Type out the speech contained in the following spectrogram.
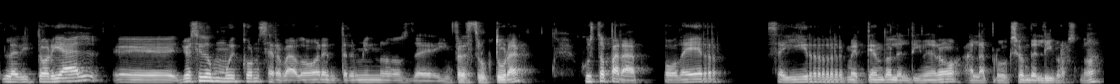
editorial, eh, yo he sido muy conservador en términos de infraestructura, justo para poder seguir metiéndole el dinero a la producción de libros, ¿no?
